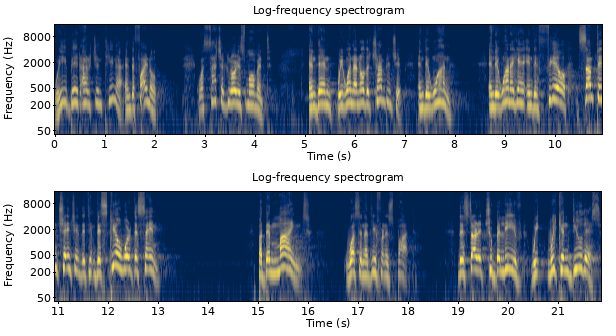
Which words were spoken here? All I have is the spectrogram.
we beat Argentina in the final. It was such a glorious moment. And then we won another championship, and they won. And they won again in the field. Something changed in the team. The skill were the same. But the mind was in a different spot. They started to believe we, we can do this.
